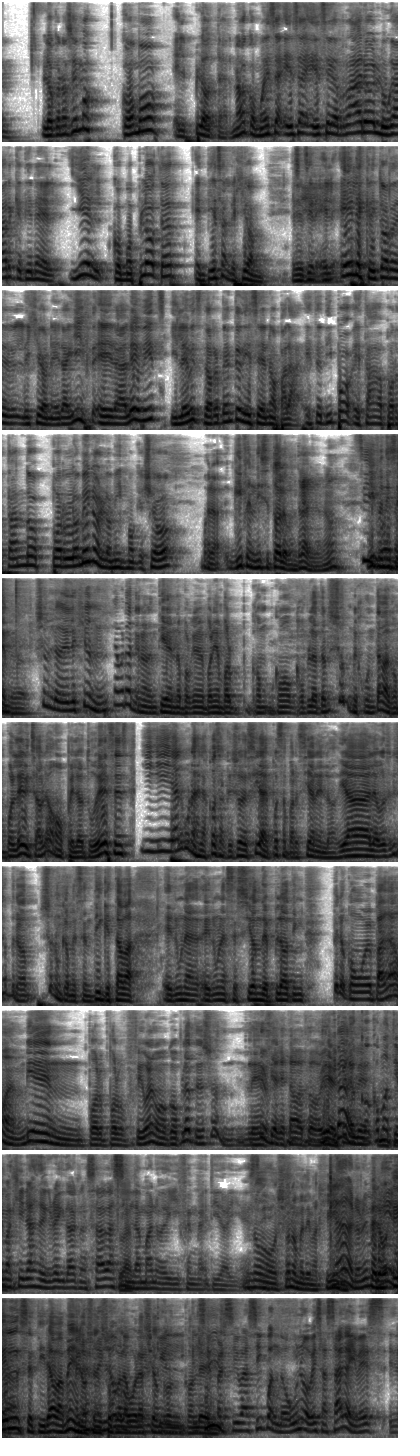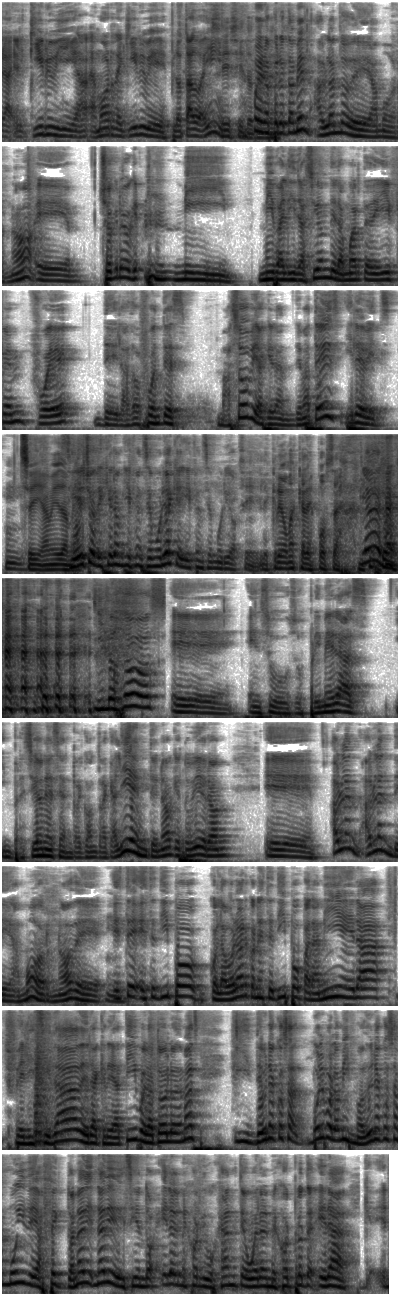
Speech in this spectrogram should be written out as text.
lo conocemos como el plotter, ¿no? Como esa, esa- ese raro lugar que tiene él. Y él, como plotter, empieza en Legión. Es Sí. decir, el, el escritor de Legión era, Gif, era Levitz, y Levitz de repente dice, no, pará, este tipo está aportando por lo menos lo mismo que yo. Bueno, Giffen dice todo lo contrario, ¿no? Sí, Giffen bueno, dice, pero- yo lo de Legión, la verdad que no lo entiendo por qué me ponían por, com- como complotter. Yo me juntaba con Paul Levitz, hablábamos pelotudeces y algunas de las cosas que yo decía después aparecían en los diálogos, yo, pero yo nunca me sentí que estaba en una, en una sesión de plotting. Pero como me pagaban bien por, por figurar como coplotter, yo les decía que estaba todo bien. Dale. Pero, ¿cómo te imaginas de Great Darkness Saga Claro. sin la mano de Giffen metida ahí? No, yo no me lo imagino. Claro, no pero manera. él se tiraba menos en su colaboración que el- con, que con se perciba así cuando uno ve esa saga y ves el, Kirby, amor de Kirby explotado ahí. Sí, sí, totalmente. Bueno, pero también hablando de amor, ¿no? Eh, yo creo que mi, mi validación de la muerte de Giffen fue de las dos fuentes más obvias, que eran de Mateis y Levitz. Mm. Sí, a mí Si también. ellos dijeron Giffen se murió, es que Giffen se murió. Sí, les creo más que a la esposa. Claro. y los dos, eh, en su- sus primeras impresiones en Recontra Caliente, ¿no? Que tuvieron, eh, hablan, hablan de amor, ¿no? De Mm. este, este tipo, colaborar con este tipo para mí era felicidad, era creativo, era todo lo demás. Y de una cosa, vuelvo a lo mismo, de una cosa muy de afecto. Nadie, nadie diciendo era el mejor dibujante o era el mejor plotter. Era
